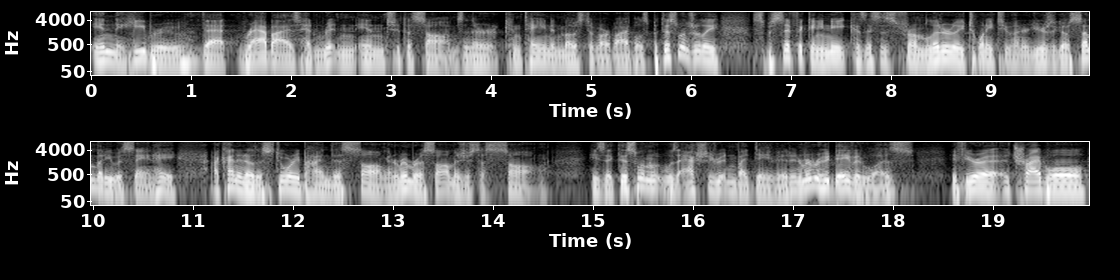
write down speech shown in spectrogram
in the Hebrew that rabbis had written into the Psalms, and they're contained in most of our Bibles. But this one's really specific and unique because this is from literally 2,200 years ago. Somebody was saying, Hey, I kind of know the story behind this song. And remember, a psalm is just a song. He's like, this one was actually written by David. And remember who David was. If you're a, a, tribal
